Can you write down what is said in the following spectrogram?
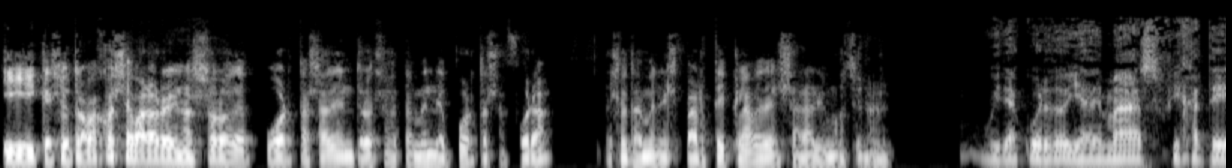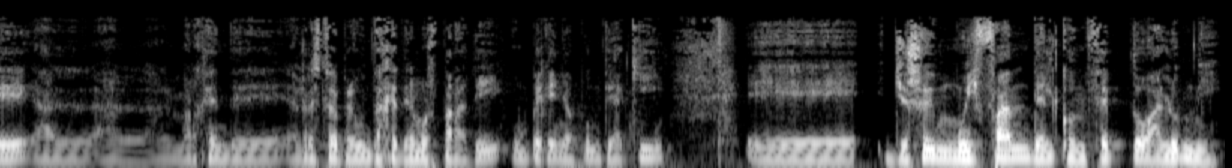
y que su trabajo se valore no solo de puertas adentro, sino también de puertas afuera. Eso también es parte clave del salario emocional. Muy de acuerdo y además, fíjate, al, margen del resto de preguntas que tenemos para ti, un pequeño apunte aquí. Eh, yo soy muy fan del concepto alumni.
